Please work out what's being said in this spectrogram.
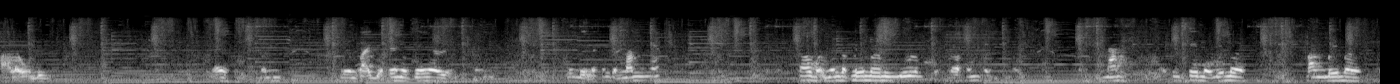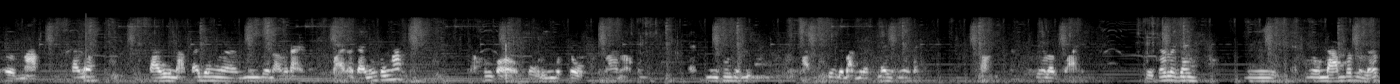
khá là ổn định đây mình liền phải dựa thêm một cái là lên để là không cần năm nhé so với nhân vật BM mình yêu lắm là không cần năm trên thêm một BM bằng BM ở map cá nhân tại vì map cá nhân là mình cho nó cái này phải là cái những công mắt nó không có cố định một chỗ và nó không mình không thể định bắt chơi để bạn được đây như vậy đó chưa là quái thì rất là nhanh. Vì nhóm đám rất là lớn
